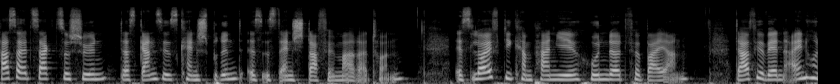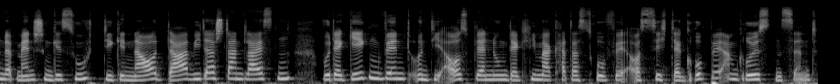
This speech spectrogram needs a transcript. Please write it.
Hasselt sagt so schön, das Ganze ist kein Sprint, es ist ein Staffelmarathon. Es läuft die Kampagne 100 für Bayern. Dafür werden 100 Menschen gesucht, die genau da Widerstand leisten, wo der Gegenwind und die Ausblendung der Klimakatastrophe aus Sicht der Gruppe am größten sind,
